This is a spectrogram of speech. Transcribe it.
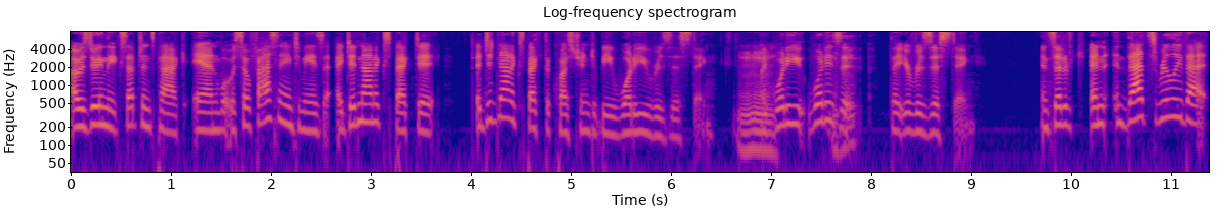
I was doing the acceptance pack, and what was so fascinating to me is I did not expect it. I did not expect the question to be, "What are you resisting? Mm-hmm. Like, what do you? What is it that you're resisting?" Instead of, and, and that's really that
